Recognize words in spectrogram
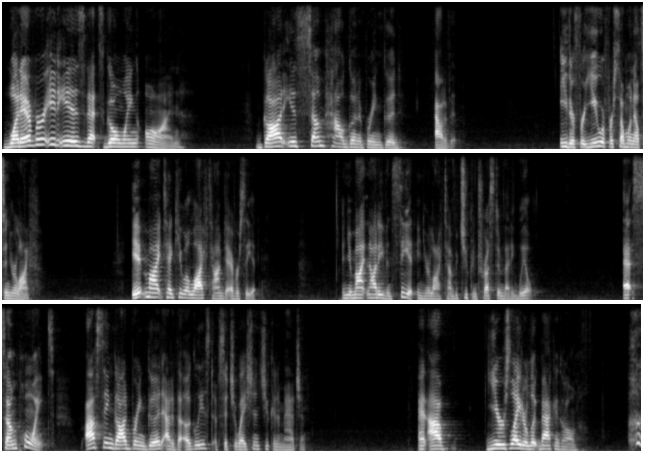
Whatever it is that's going on, God is somehow going to bring good out of it, either for you or for someone else in your life. It might take you a lifetime to ever see it. And you might not even see it in your lifetime, but you can trust Him that He will. At some point, I've seen God bring good out of the ugliest of situations you can imagine. And I've years later looked back and gone, huh,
